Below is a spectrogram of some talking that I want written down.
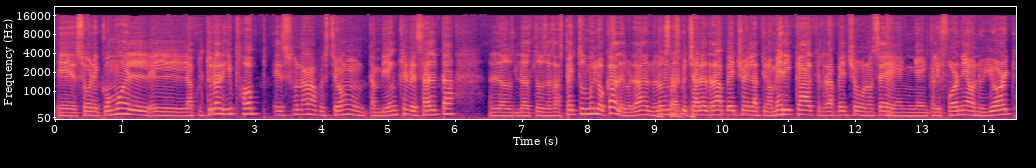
eh, sobre cómo el, el, la cultura del hip hop es una cuestión también que resalta los, los, los, aspectos muy locales, ¿verdad? No es lo mismo escuchar el rap hecho en Latinoamérica que el rap hecho, no sé, en, en California o New York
